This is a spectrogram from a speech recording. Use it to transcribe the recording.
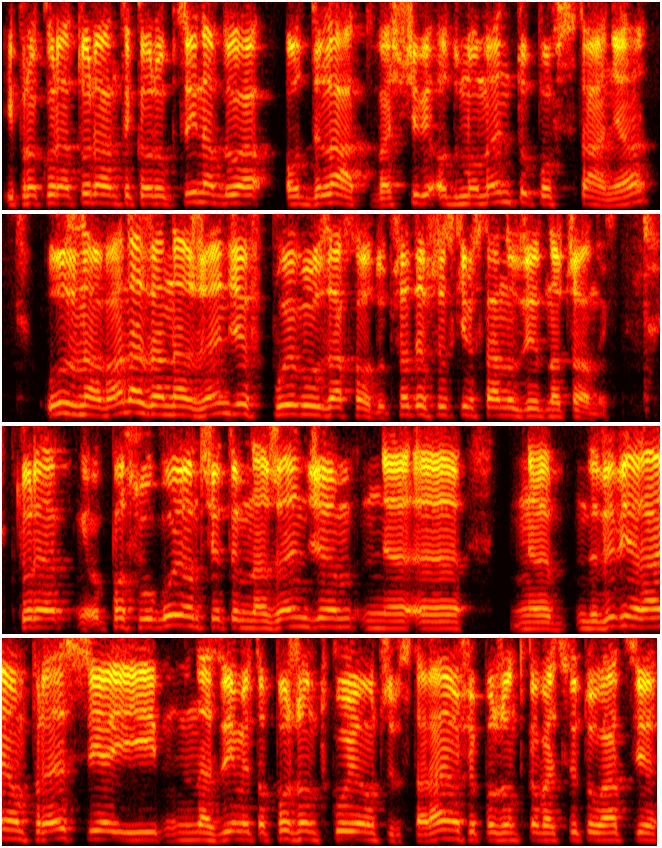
i prokuratura antykorupcyjna była od lat, właściwie od momentu powstania, uznawana za narzędzie wpływu Zachodu, przede wszystkim Stanów Zjednoczonych, które posługując się tym narzędziem, e, e, wywierają presję i nazwijmy to porządkują, czy starają się porządkować sytuację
